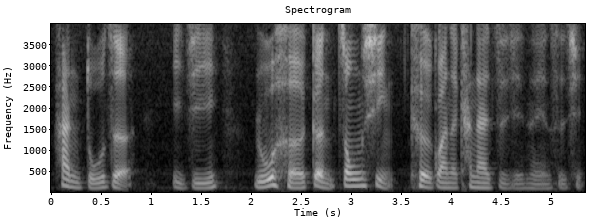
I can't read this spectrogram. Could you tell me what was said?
和读者，以及如何更中性、客观的看待自己这件事情。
